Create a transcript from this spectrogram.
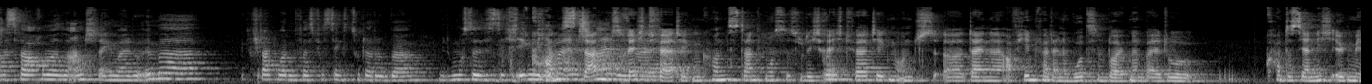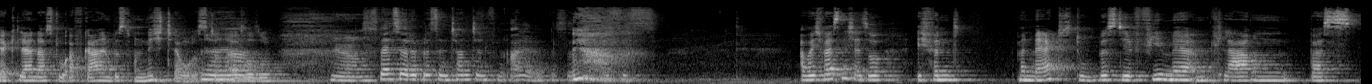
das war auch immer so anstrengend, weil du immer gefragt worden bist, was denkst du darüber? Du musstest dich irgendwie konstant immer rechtfertigen. Weil. Konstant musstest du dich rechtfertigen und äh, deine, auf jeden Fall deine Wurzeln leugnen, weil du konntest ja nicht irgendwie erklären, dass du Afghanin bist und nicht Terroristin. Ja, ja. Also so. Ja. Das wäre ja Repräsentantin von allen. Das ist, das ist aber ich weiß nicht, also ich finde, man merkt, du bist dir viel mehr im Klaren, was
